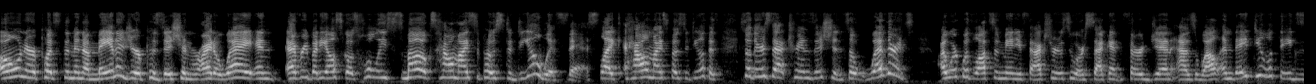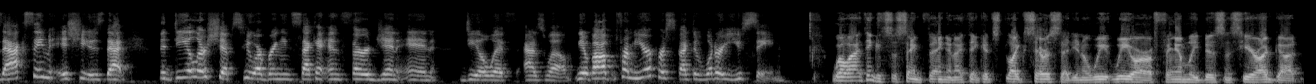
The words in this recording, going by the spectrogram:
owner puts them in a manager position right away and everybody else goes holy smokes how am i supposed to deal with this like how am i supposed to deal with this so there's that transition so whether it's i work with lots of manufacturers who are second third gen as well and they deal with the exact same issues that the dealerships who are bringing second and third gen in deal with as well you know bob from your perspective what are you seeing well, I think it's the same thing. And I think it's like Sarah said, you know, we, we are a family business here. I've got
